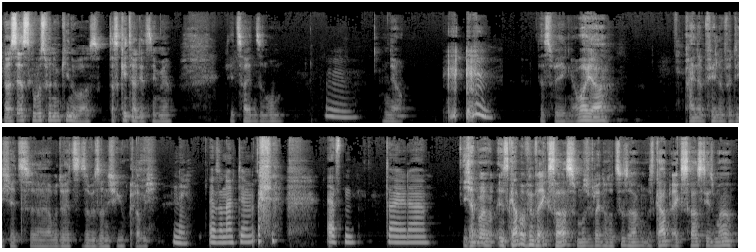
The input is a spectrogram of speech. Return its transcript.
Du hast erst gewusst, wenn du im Kino warst. Das geht halt jetzt nicht mehr. Die Zeiten sind rum. Hm. Ja. Deswegen. Aber ja, keine Empfehlung für dich jetzt, äh, aber du hättest sowieso nicht geguckt, glaube ich. Nee. Also nach dem ersten Teil da. Ich habe, es gab auf jeden Fall Extras, muss ich vielleicht noch dazu sagen. Es gab Extras diesmal.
